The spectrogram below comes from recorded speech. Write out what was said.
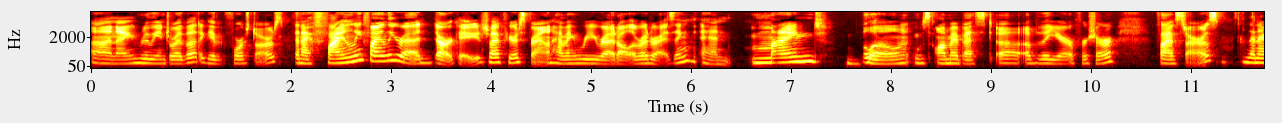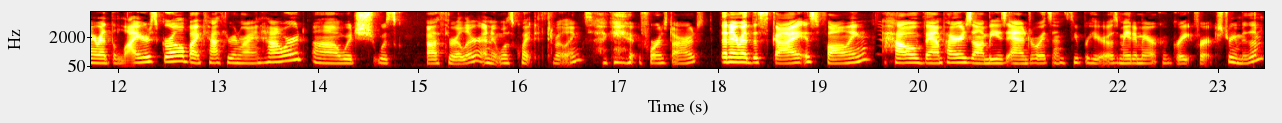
uh, and I really enjoyed that. I gave it four stars. Then I finally, finally read Dark Age by Pierce Brown, having reread all of Red Rising, and mind blown. It was on my best uh, of the year for sure. Five stars. Then I read The Liar's Girl by Catherine Ryan Howard, uh, which was a thriller and it was quite thrilling, so I gave it four stars. Then I read The Sky is Falling How Vampires, Zombies, Androids, and Superheroes Made America Great for Extremism.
